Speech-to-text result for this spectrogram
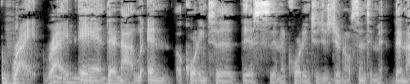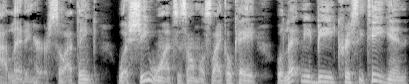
Right, right, Mhm. and they're not. And according to this, and according to just general sentiment, they're not letting her. So I think what she wants is almost like, okay, well, let me be Chrissy Teigen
